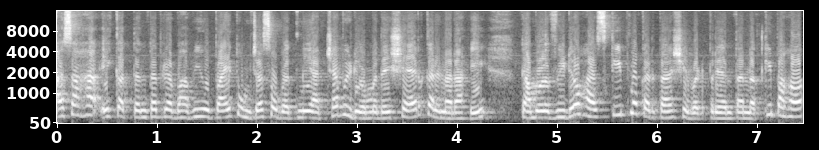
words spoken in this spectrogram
असा हा एक अत्यंत प्रभावी उपाय तुमच्यासोबत मी आजच्या व्हिडिओमध्ये शेअर करणार आहे. त्यामुळे व्हिडिओ हा स्किप न करता शेवटपर्यंत नक्की पहा.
